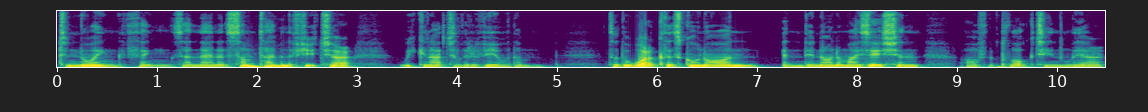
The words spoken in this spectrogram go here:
to knowing things, and then at some time in the future, we can actually reveal them. So, the work that's going on in the anonymization of the blockchain layer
